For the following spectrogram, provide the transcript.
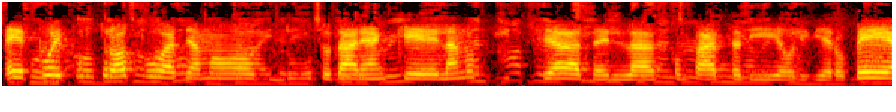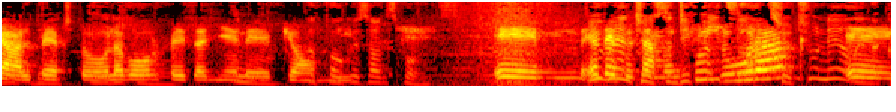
E poi purtroppo abbiamo dovuto dare anche la notizia della scomparsa di Oliviero Bea, Alberto Lavolpe e Daniele Piombi. E, adesso siamo in chiusura Lazio 2-0 in e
